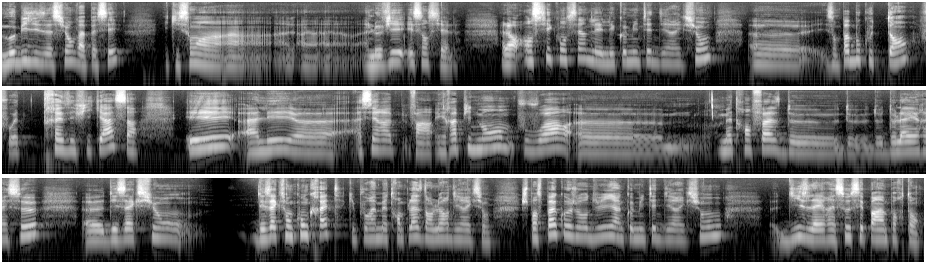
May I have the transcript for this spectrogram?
mobilisation va passer et qui sont un, levier essentiel. Alors, en ce qui concerne les, comités de direction, euh, ils n'ont pas beaucoup de temps, il faut être très efficace et aller euh, assez et rapidement pouvoir euh, mettre en face de, de, la RSE des actions des actions concrètes qu'ils pourraient mettre en place dans leur direction. Je ne pense pas qu'aujourd'hui, un comité de direction dise la RSE, c'est pas important.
